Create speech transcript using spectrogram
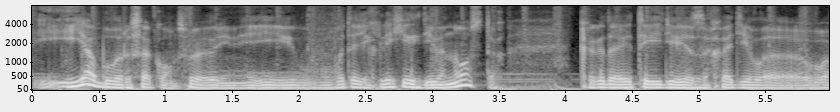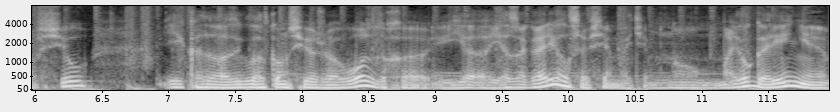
И, и я был рысаком в свое время. И вот этих лихих 90-х когда эта идея заходила вовсю, и казалось глотком свежего воздуха, я, я загорелся всем этим, но мое горение,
